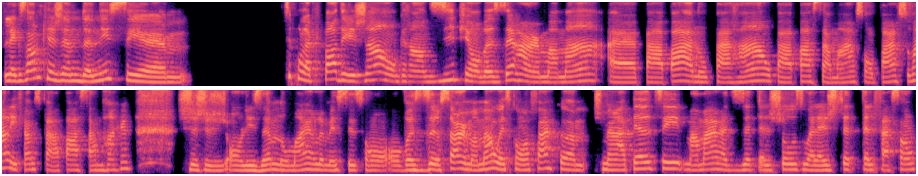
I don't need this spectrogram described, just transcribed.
l'exemple que j'aime donner, c'est euh, sais, pour la plupart des gens, on grandit puis on va se dire à un moment euh, par rapport à nos parents ou par rapport à sa mère, son père. Souvent, les femmes, c'est par rapport à sa mère. on les aime, nos mères, là, mais c'est on, on, va se dire ça à un moment où est-ce qu'on va faire comme, je me rappelle, tu sais, ma mère, elle disait telle chose ou elle agissait de telle façon.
